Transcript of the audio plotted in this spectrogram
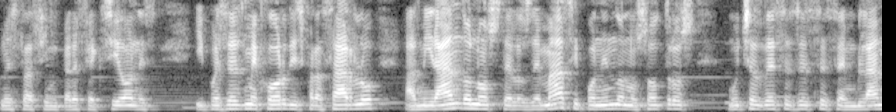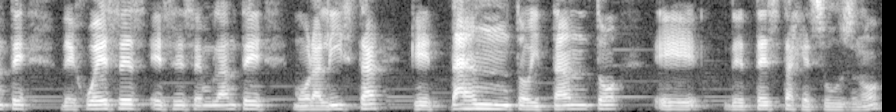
nuestras imperfecciones. Y pues es mejor disfrazarlo admirándonos de los demás y poniendo nosotros muchas veces ese semblante de jueces, ese semblante moralista que tanto y tanto eh, detesta Jesús, ¿no?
